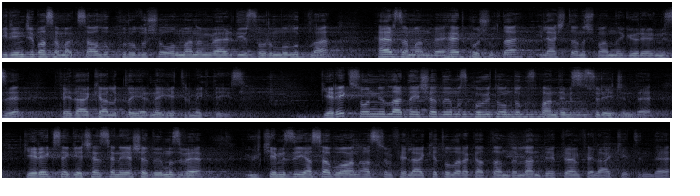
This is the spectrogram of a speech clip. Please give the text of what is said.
birinci basamak sağlık kuruluşu olmanın verdiği sorumlulukla her zaman ve her koşulda ilaç danışmanlığı görevimizi fedakarlıkla yerine getirmekteyiz. Gerek son yıllarda yaşadığımız Covid-19 pandemisi sürecinde, gerekse geçen sene yaşadığımız ve ülkemizi yasa boğan asrın felaket olarak adlandırılan deprem felaketinde,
